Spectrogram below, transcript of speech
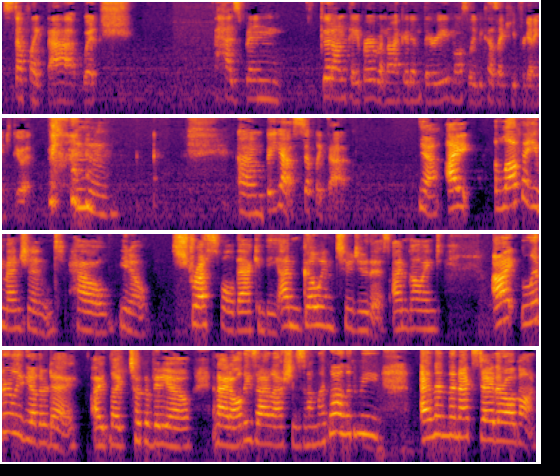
stuff like that, which has been good on paper but not good in theory, mostly because I keep forgetting to do it. mm-hmm. um, but yeah, stuff like that. Yeah, I love that you mentioned how you know stressful that can be. I'm going to do this. I'm going to. I literally the other day, I like took a video and I had all these eyelashes and I'm like, wow, look at me. And then the next day they're all gone.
